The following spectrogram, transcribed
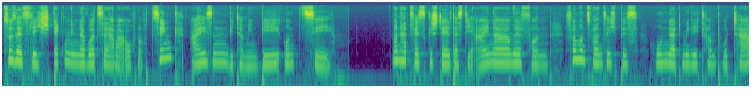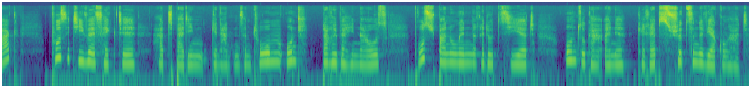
Zusätzlich stecken in der Wurzel aber auch noch Zink, Eisen, Vitamin B und C. Man hat festgestellt, dass die Einnahme von 25 bis 100 Milligramm pro Tag positive Effekte hat bei den genannten Symptomen und darüber hinaus Brustspannungen reduziert und sogar eine krebsschützende Wirkung hat.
